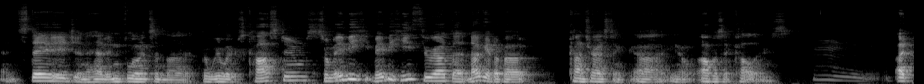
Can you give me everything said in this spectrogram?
and stage and had influence in the, the wheeler's costumes. So maybe maybe he threw out that nugget about contrasting, uh, you know, opposite colors. Hmm. I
